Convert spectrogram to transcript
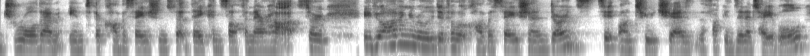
draw them into the conversation so that they can soften their heart. So if you're having a really difficult conversation, don't sit on two chairs at the fucking dinner table.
